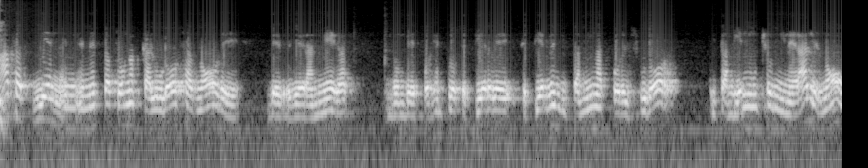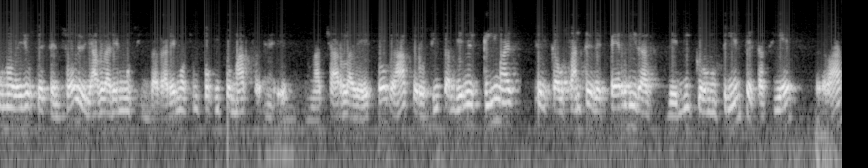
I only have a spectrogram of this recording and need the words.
más aquí en, en, estas zonas calurosas, ¿no? De, de, de veraniegas, donde por ejemplo se pierde se pierden vitaminas por el sudor y también muchos minerales no uno de ellos es el sodio ya hablaremos hablaremos un poquito más en la charla de esto ¿verdad? pero sí también el clima es el causante de pérdidas de micronutrientes así es verdad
